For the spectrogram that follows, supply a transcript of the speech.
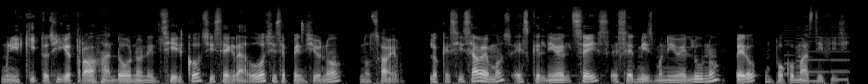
muñequito siguió trabajando o no en el circo. Si se graduó, si se pensionó. No sabemos. Lo que sí sabemos es que el nivel 6 es el mismo nivel 1, pero un poco más difícil.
